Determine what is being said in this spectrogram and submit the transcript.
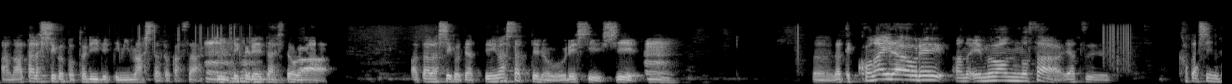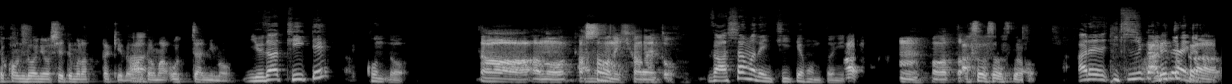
あの、新しいことを取り入れてみましたとかさ、うん聞いてくれた人が、新しいことやってみましたっていうのも嬉しいし、うん。うん、だってこの間俺、あの M1 のさ、やつ、片新と近藤に教えてもらったけど、ああとまあ、おっちゃんにも。ユダ聞いて？今度。ああ、あの、明日まで聞かないと。さあ、明日までに聞いて、本当に。あうん、わかったあ、。そうそうそう。あれ、1時あれと間ぐらいだか、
